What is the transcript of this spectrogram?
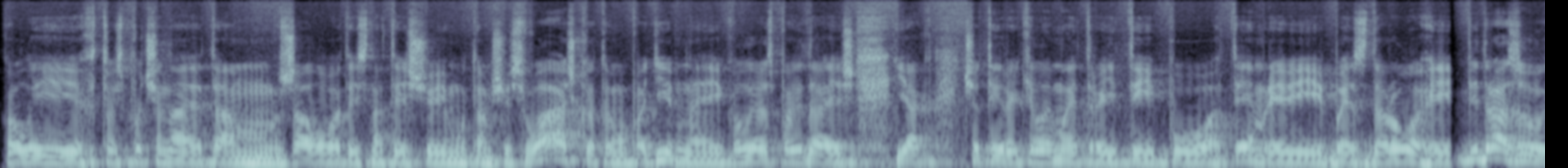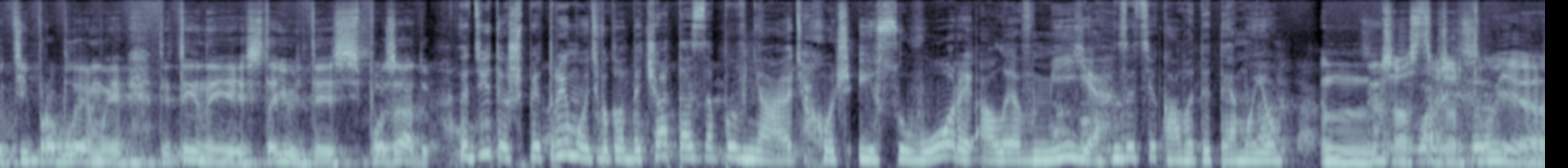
Коли хтось починає там жалуватись на те, що йому там щось важко, тому подібне, і коли розповідаєш, як 4 кілометри йти по темряві без дороги, відразу ті проблеми дитини стають десь позаду. Діти ж підтримують викладача та запевняють, хоч і суворий, але вміє зацікавити темою. Він часто жартує,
